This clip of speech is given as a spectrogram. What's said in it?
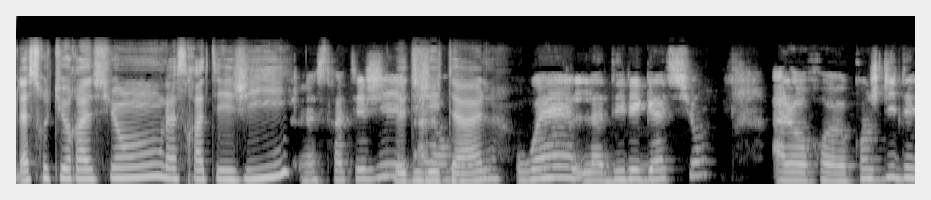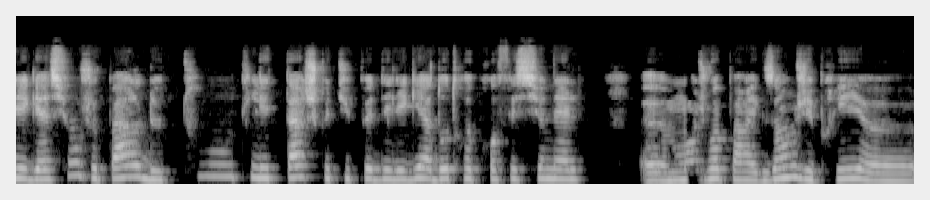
La structuration, la stratégie, La stratégie. le alors, digital. ouais, la délégation. Alors, euh, quand je dis délégation, je parle de toutes les tâches que tu peux déléguer à d'autres professionnels. Euh, moi, je vois par exemple, j'ai pris euh,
